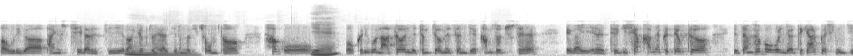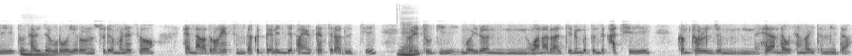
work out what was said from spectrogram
어, 우리가 방역 수칙이라든지 예방 접종이라든지 이런 것을 조금 더 하고 예. 어, 그리고 나서 이제 정점에서 이제 감소 추세 가 예, 되기 시작하면 그때부터 일상 회복을 이제 어떻게 할 것인지 또 음. 사회적으로 여론 수렴을 해서 해 나가도록 하겠습니다. 그때는 이제 방역 패스라든지 예. 거리 두기 뭐 이런 음, 완화랄지 이런 것도 이제 같이 검토를 좀 해야 한다고 생각이 듭니다.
